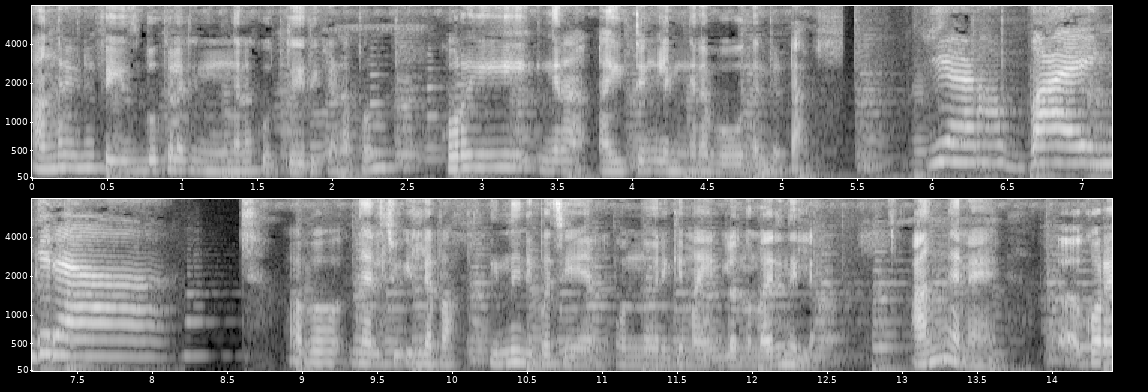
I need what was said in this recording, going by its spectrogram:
അങ്ങനെ ഇങ്ങനെ ഫേസ്ബുക്കിലൊക്കെ ഇങ്ങനെ കുത്തിയിരിക്കണം. അപ്പം കുറേ ഇങ്ങനെ ഐറ്റങ്ങൾ ഇങ്ങനെ പോകുന്നുണ്ട് കേട്ടോ ഭയങ്കര? അപ്പോൾ ഞാൻ വിചാരിച്ചു ഇല്ലപ്പാ ഇന്ന് ഇനിയിപ്പോൾ ചെയ്യാൻ ഒന്നും എനിക്ക് മൈൻഡിലൊന്നും വരുന്നില്ല. അങ്ങനെ കുറേ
